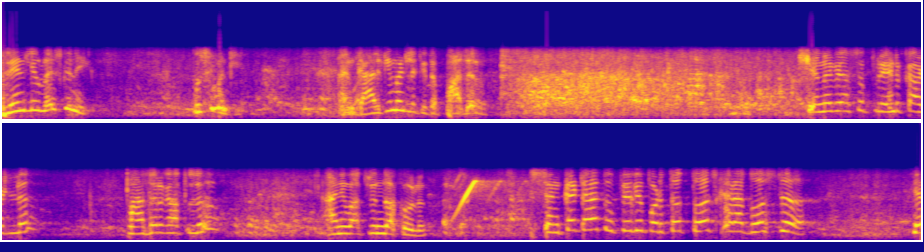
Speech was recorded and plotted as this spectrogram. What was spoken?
फ्रेंड लिवलंयस की नाही? कसं म्हटलं. आणि काल की म्हटलं तिथं फादर त्यानं बी असं प्रिंट काढलं फादर घातलं आणि वाचून दाखवलं. संकटात उपयोगी पडतो तोच खरा दोस्त. हे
